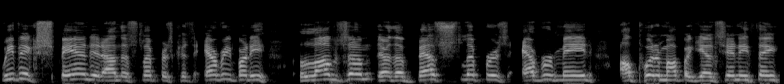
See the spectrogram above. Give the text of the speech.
We've expanded on the slippers because everybody loves them. They're the best slippers ever made. I'll put them up against anything.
